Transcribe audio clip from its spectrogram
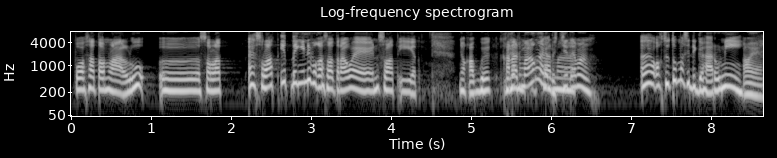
puasa tahun lalu eh sholat eh sholat id ini bukan sholat raweh ini sholat id nyokap gue Karena malu gak ada masjid emang? Eh waktu itu masih di Gaharu nih. Oh, ya.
